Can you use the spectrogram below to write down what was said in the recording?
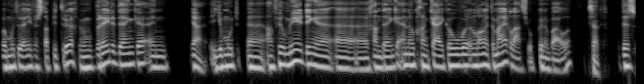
we moeten even een stapje terug. We moeten breder denken en... Ja, je moet eh, aan veel meer dingen gaan denken. En ook gaan kijken hoe we een lange termijn relatie op kunnen bouwen. Exact. Dus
